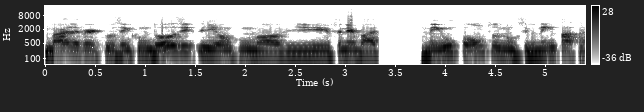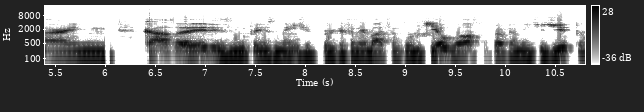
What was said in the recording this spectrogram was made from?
Bayer Leverkusen com 12, Lyon com 9 e Fenerbahçe nenhum ponto, não consigo nem empatar em casa eles, infelizmente, porque Fenerbahçe é um clube que eu gosto, propriamente dito.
